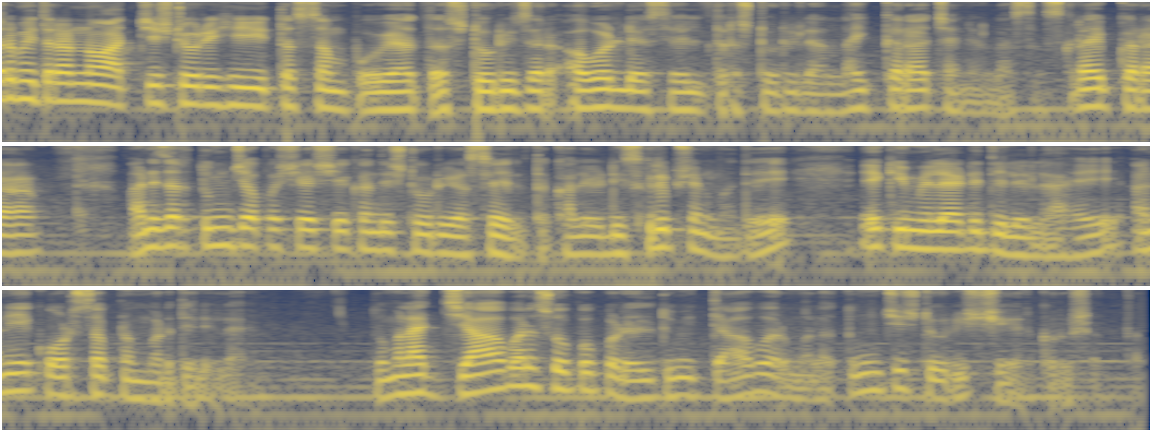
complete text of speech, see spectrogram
तर मित्रांनो आजची स्टोरी ही इथं संपवूया तर स्टोरी जर आवडली असेल तर स्टोरीला लाईक करा चॅनलला सबस्क्राईब करा. आणि जर तुमच्यापाशी अशी एखादी स्टोरी असेल तर खाली डिस्क्रिप्शनमध्ये एक ईमेल आय डी दिलेला आहे आणि एक व्हॉट्सअप नंबर दिलेला आहे. तुम्हाला ज्यावर सोपं पडेल तुम्ही त्यावर मला तुमची स्टोरी शेअर करू शकता.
